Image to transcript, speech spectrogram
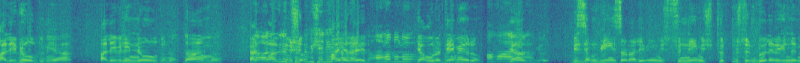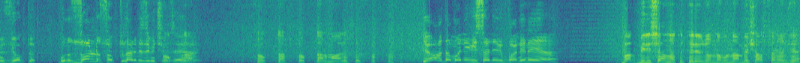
Alevi olduğunu ya. Aleviliğin ne olduğunu tamam mı? Yani ya Alevilik şey- kötü bir şey değil Hayır hayır. Anadolu Ya onu demiyorum. Ama ya bizim bir insan Aleviymiş, Sünniymiş, Kürtmüştür böyle bir gündemimiz yoktu. Bunu zorla soktular bizim içimize ya. Soktular. Soktular, soktular maalesef soktular. Ya adam Alevisi Alevi bana ne ya? Bak birisi anlattı televizyonda bundan 5-6 sene önce.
